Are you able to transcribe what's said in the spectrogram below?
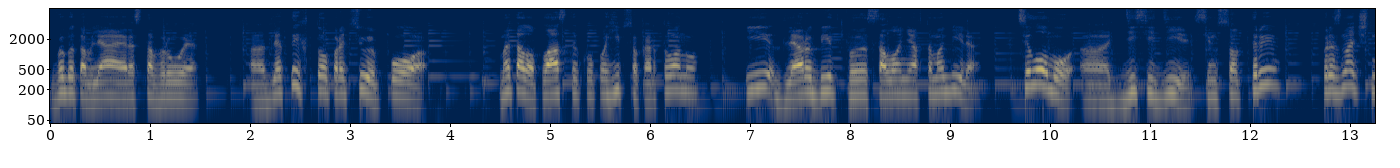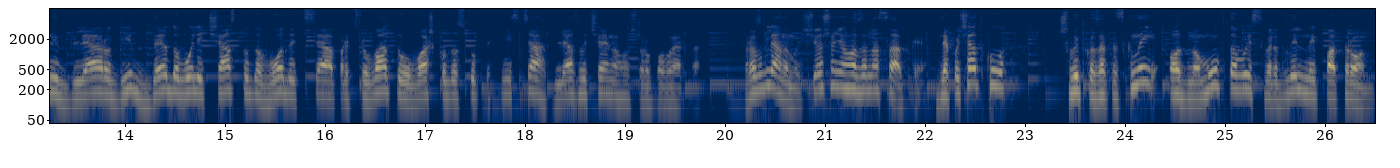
виготовляє, реставрує. Е, Для тих, хто працює по металопластику, по гіпсокартону і для робіт в салоні автомобіля. В цілому е, DCD 703 призначений для робіт, де доволі часто доводиться працювати у важкодоступних місцях для звичайного шуруповерта. Розглянемо, що ж у нього за насадки. Для початку швидкозатискний одномуфтовий свердлильний патрон,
